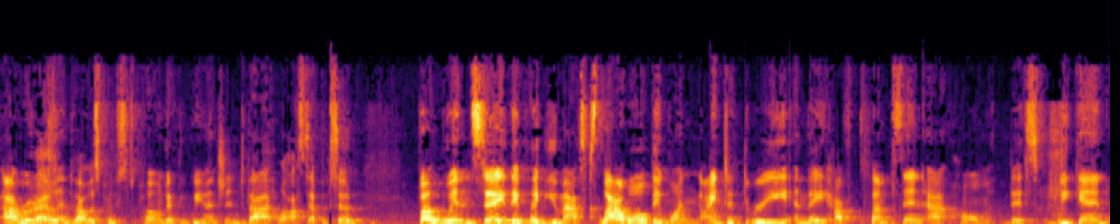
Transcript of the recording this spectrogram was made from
at Rhode Island that was postponed. I think we mentioned that last episode. But Wednesday, they played UMass Lowell. They won 9 to 3, and they have Clemson at home this weekend,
